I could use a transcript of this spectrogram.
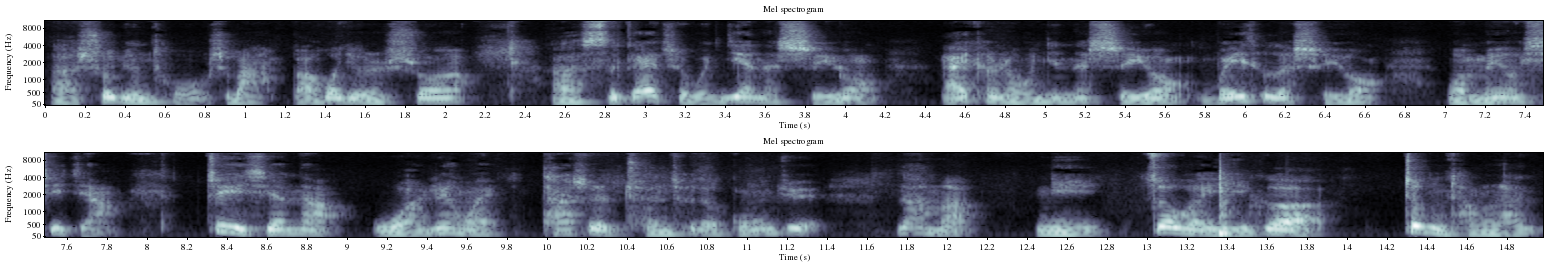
呃说明图，是吧？包括就是说，呃，Sketch 文件的使用 X 文件的使用 v i t 的使用，我没有细讲。这些呢，我认为它是纯粹的工具。那么，你作为一个正常人，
